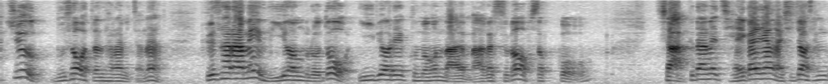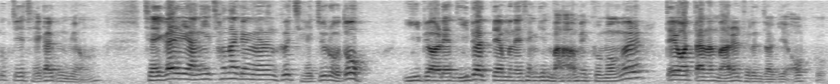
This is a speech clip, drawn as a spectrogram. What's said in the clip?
아주 무서웠던 사람 있잖아. 그 사람의 위험으로도 이별의 구멍은 막, 막을 수가 없었고 자, 그 다음에 제갈량 아시죠? 삼국지의 제갈공명. 제갈량이 천하경영하는 그 제주로도 이별의, 이별 때문에 생긴 마음의 구멍을 때웠다는 말을 들은 적이 없고.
